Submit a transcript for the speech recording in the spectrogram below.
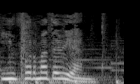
Infórmate bien.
